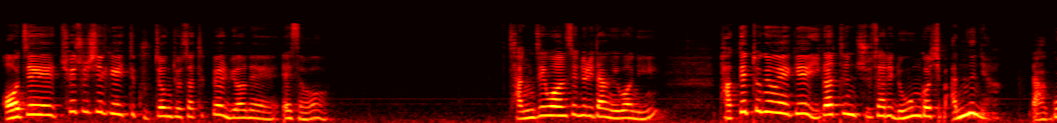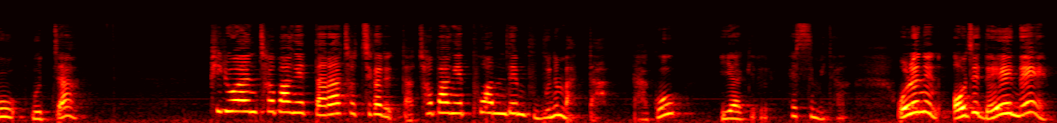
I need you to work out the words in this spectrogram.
어제 최순실 게이트 국정조사 특별위원회에서 장제원 새누리당 의원이 박 대통령에게 이 같은 주사를 놓은 것이 맞느냐라고 묻자 필요한 처방에 따라 처치가 됐다. 처방에 포함된 부분은 맞다. 라고 이야기를 했습니다. 원래는 어제 내내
